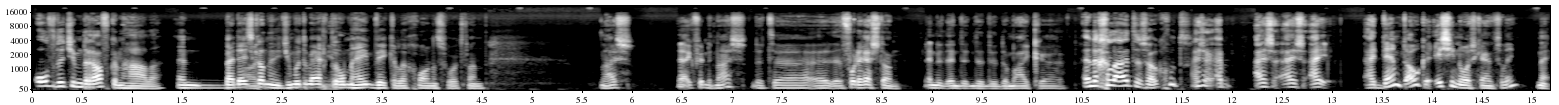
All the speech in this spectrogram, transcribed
of dat je hem eraf kan halen. En bij deze Oh, kan het niet. Je moet hem echt ja. eromheen wikkelen, gewoon een soort van. Nice. Ja, ik vind het nice. Dat, eh, eh, voor de rest dan. En de, de, de, de, de mic. eh, En de geluid is ook goed. hij, is, hij, hij, is, hij, is, hij, hij dempt ook. Is hij noise cancelling? Nee.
